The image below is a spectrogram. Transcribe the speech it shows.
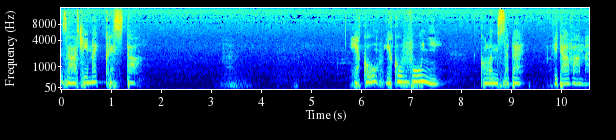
Záříme Krista. Jako jakou, jakou vůní kolem sebe vydáváme.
